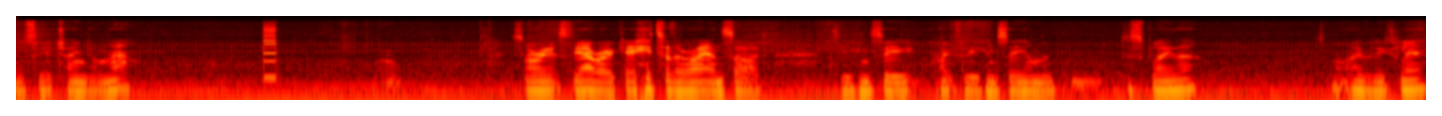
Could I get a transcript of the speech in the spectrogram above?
you'll see it change on there. Sorry, it's the arrow key to the right hand side. So you can see, hopefully you can see on the display there. It's not overly clear.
